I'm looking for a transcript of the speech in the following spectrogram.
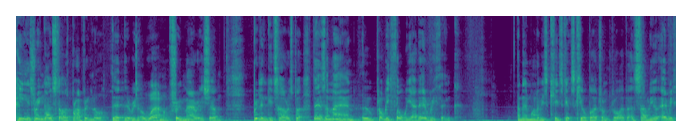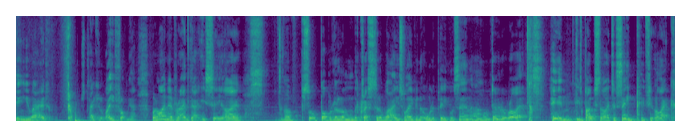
He is Ringo Starr's brother-in-law. They're, they're really, Oh, wow. um, through marriage. Um, brilliant guitarist, but there's a man who probably thought he had everything and then one of his kids gets killed by a drunk driver, and suddenly everything you had was taken away from you. Well, I never had that. You see, I. I've sort of bobbled along the crest of the waves, waving at all the people, saying, "Oh, I'm doing all right." Him, his boat started to sink, if you like.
